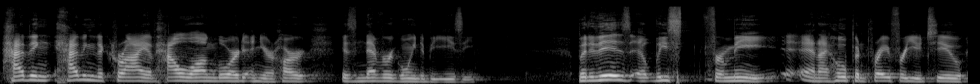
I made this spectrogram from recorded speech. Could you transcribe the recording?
Having, having the cry of, How long, Lord, in your heart is never going to be easy. But it is, at least for me, and I hope and pray for you too,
